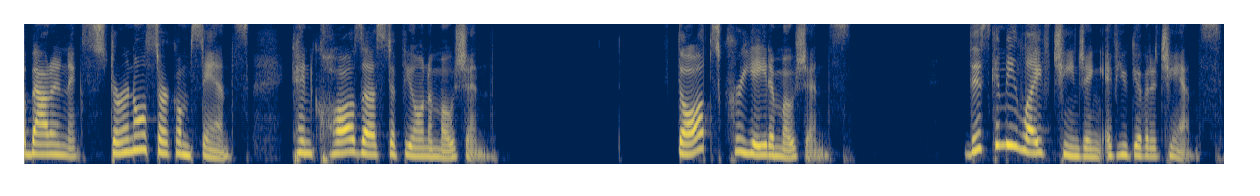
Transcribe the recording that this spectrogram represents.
about an external circumstance can cause us to feel an emotion. Thoughts create emotions. This can be life changing if you give it a chance.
